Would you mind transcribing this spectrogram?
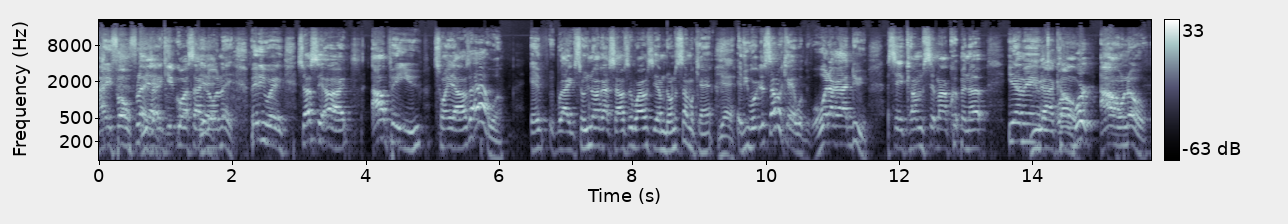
I ain't phone flex. Yeah. I keep going outside Yeah. all day. But anyway, so I said, all right, I'll pay you twenty dollars an hour. If like so, you know, I got shout out to the YMCA. I'm doing the summer camp. Yeah. If you work the summer camp with me, well, what I gotta do? I said, come set my equipment up. You know what I mean? You gotta come Well, work. I don't know.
